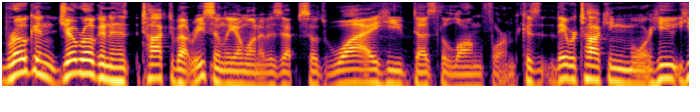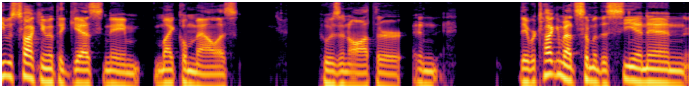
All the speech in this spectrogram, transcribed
Rogan, Joe Rogan has talked about recently on one of his episodes why he does the long form because they were talking more. He he was talking with a guest named Michael Malice, who is an author, and they were talking about some of the CNN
